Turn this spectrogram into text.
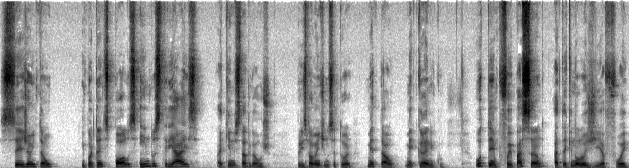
sejam então importantes polos industriais aqui no estado gaúcho, principalmente no setor metal mecânico. O tempo foi passando, a tecnologia foi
